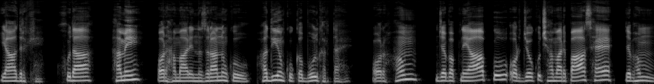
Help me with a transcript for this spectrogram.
یاد رکھیں۔ خدا ہمیں اور ہمارے نذرانوں کو، ہدیوں کو قبول کرتا ہے۔ اور ہم جب اپنے آپ کو اور جو کچھ ہمارے پاس ہے، جب ہم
